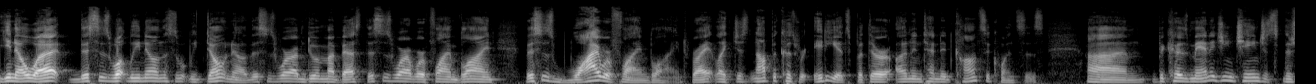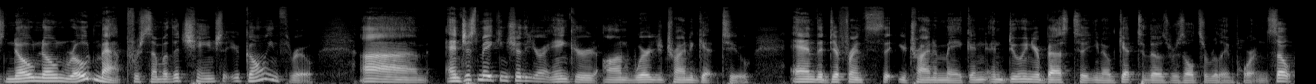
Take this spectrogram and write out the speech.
you know what? This is what we know and this is what we don't know. This is where I'm doing my best. This is where we're flying blind. This is why we're flying blind, right? Like just not because we're idiots, but there are unintended consequences. Um, because managing change, is, there's no known roadmap for some of the change that you're going through. Um, and just making sure that you're anchored on where you're trying to get to and the difference that you're trying to make and, and doing your best to you know get to those results are really important. So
